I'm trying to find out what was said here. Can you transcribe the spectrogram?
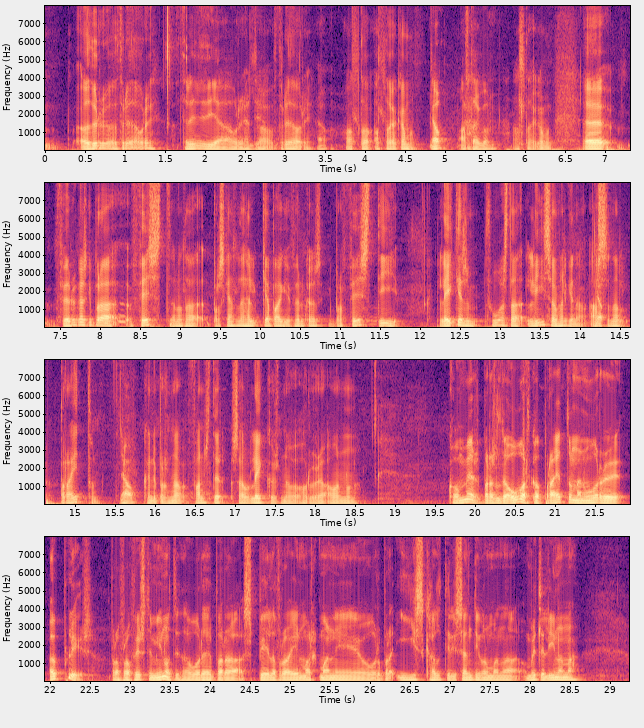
öðru eða þriða ári? Þriðja ári held Já, ég. þriða ári. Já, Alltaf, alltaf er gaman. Já alltaf er góðan. Alltaf er gaman. Uh, Förum kannski bara fyrst Það er náttúrulega bara skemmtilega helgi að baki Förum kannski bara fyrst í leikin sem þú varst að lýsa um helgina Arsenal Brighton. Já, Hvernig bara svona fannst þér sá leikur svona og horfur á hann núna? Kom mér bara svolítið óvart hvað Brighton menn voru öflýr bara frá fyrstu mínúti, þá voru þeir bara spila frá einn markmanni og voru bara ískaldir í sendingunum á milli línana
